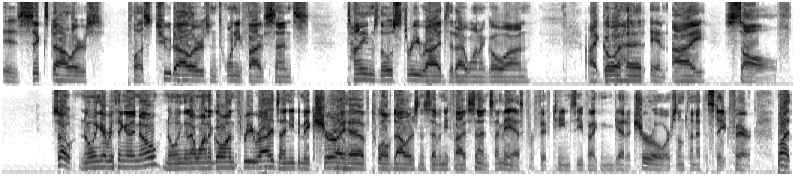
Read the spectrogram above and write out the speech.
is $6 plus $2.25 times those three rides that I want to go on. I go ahead and I solve. So, knowing everything I know, knowing that I want to go on three rides, I need to make sure I have $12.75. I may ask for 15 see if I can get a churro or something at the state fair. But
